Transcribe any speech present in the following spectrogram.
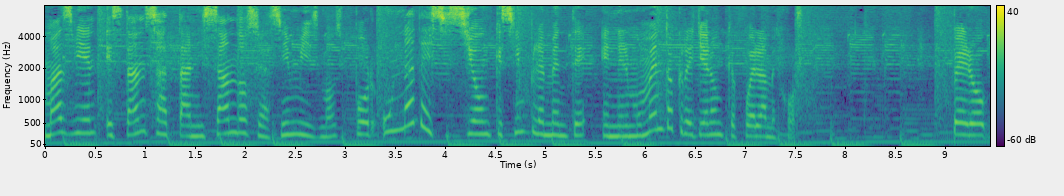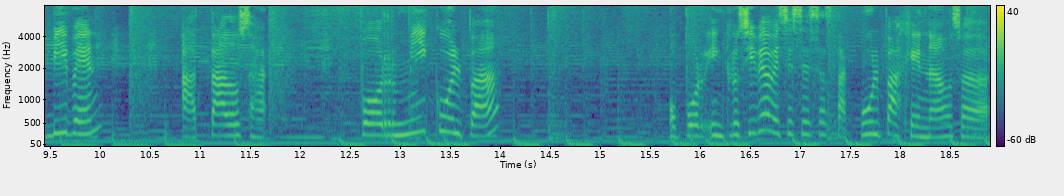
más bien están satanizándose a sí mismos por una decisión que simplemente en el momento creyeron que fue la mejor. Pero viven atados a por mi culpa o por inclusive a veces es hasta culpa ajena, o sea,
